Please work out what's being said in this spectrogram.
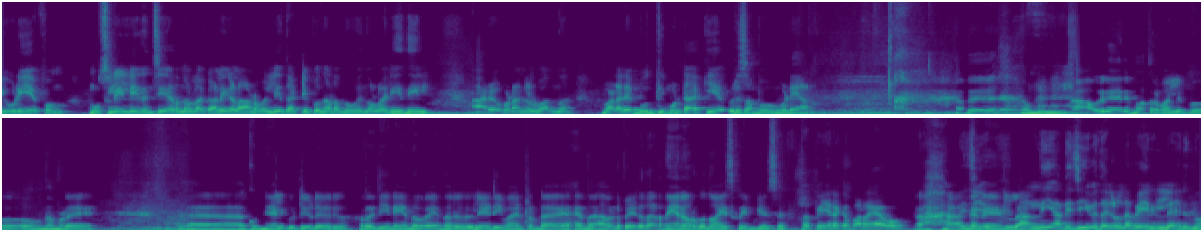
യു ഡി എഫും മുസ്ലിം ലീഗും ചേർന്നുള്ള കളികളാണ് വലിയ തട്ടിപ്പ് നടന്നു എന്നുള്ള രീതിയിൽ ആരോപണങ്ങൾ വന്ന് വളരെ ബുദ്ധിമുട്ടാക്കിയ ഒരു സംഭവം കൂടെയാണ്. അത് ആ ഒരു കാര്യം മാത്രമല്ല. ഇപ്പോൾ നമ്മുടെ കുഞ്ഞാലിക്കുട്ടിയുടെ ഒരു റജീന എന്ന് പറയുന്ന ഒരു ലേഡിയുമായിട്ടുണ്ടായ എന്ന അവരുടെ പേര് ഏതാണെന്ന് ഞാൻ ഓർക്കുന്നു ഐസ്ക്രീം കേസ്. പേരൊക്കെ പറയാവോ? അങ്ങനെയുള്ള അന്ന് ഈ അതിജീവിതകളുടെ പേരില്ലായിരുന്നു.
